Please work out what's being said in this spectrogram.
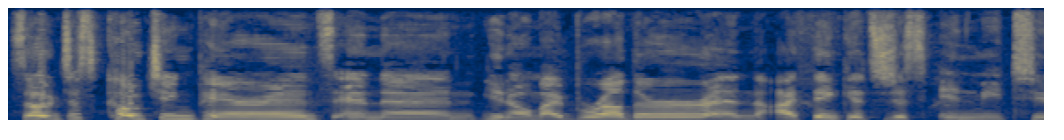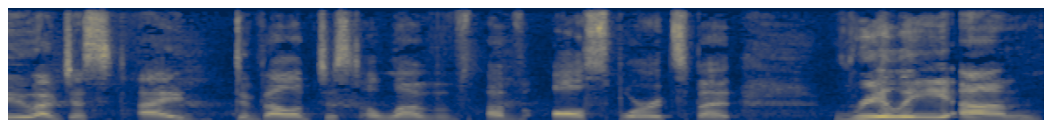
so just coaching parents, and then, you know, my brother, and I think it's just in me too. I've just, I developed just a love of, of all sports, but really, um,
